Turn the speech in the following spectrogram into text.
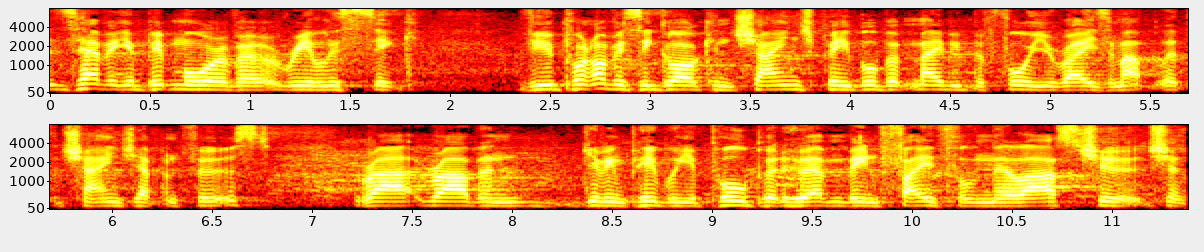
it's having a bit more of a realistic viewpoint. Obviously, God can change people, but maybe before you raise them up, let the change happen first, ra- rather than giving people your pulpit who haven't been faithful in their last church. And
